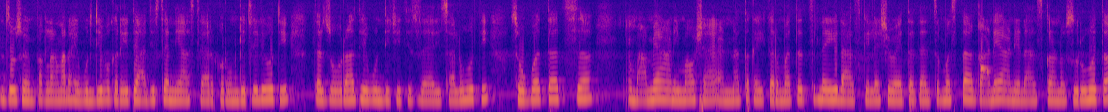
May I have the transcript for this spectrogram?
जो स्वयंपाक लागणार आहे बुंदी वगैरे ते आधीच त्यांनी आज तयार करून घेतलेली होती. तर जोरात हे बुंदीची ती तयारी चालू होती. सोबत सोबतच माम्या आणि मावशा यांना तर काही करमतच नाही डान्स केल्याशिवाय. तर त्यांचं मस्त गाणे आणि डान्स करणं सुरू होतं.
